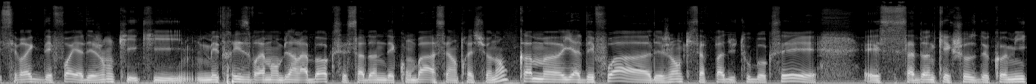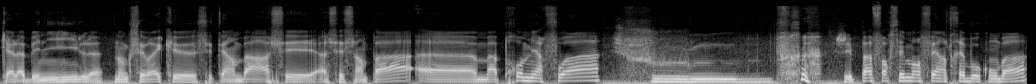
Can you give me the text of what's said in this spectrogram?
c'est vrai que des fois, il y a des gens qui, maîtrisent vraiment bien la boxe et ça donne des combats assez impressionnants. Comme euh, il y a des fois euh, des gens qui savent pas du tout boxer et, ça donne quelque chose de comique à la Benny Hill. Donc c'est vrai que c'était un bar assez, assez sympa. ma première fois, j'ai pas forcément fait un très beau combat.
